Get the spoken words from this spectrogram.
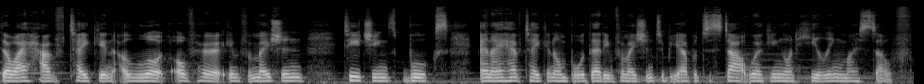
Though I have taken a lot of her information, teachings, books, and I have taken on board that information to be able to start working on healing myself.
